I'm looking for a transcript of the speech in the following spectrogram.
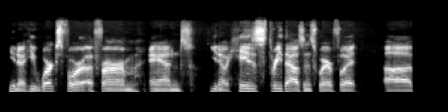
you know he works for a firm and you know his 3000 square foot uh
